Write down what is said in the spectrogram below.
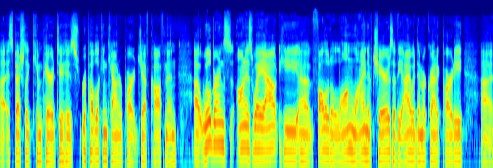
uh, especially compared to his Republican counterpart, Jeff Kaufmann. Uh, Wilburn's on his way out. He uh, followed a long line of chairs of the Iowa Democratic Party. Uh,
